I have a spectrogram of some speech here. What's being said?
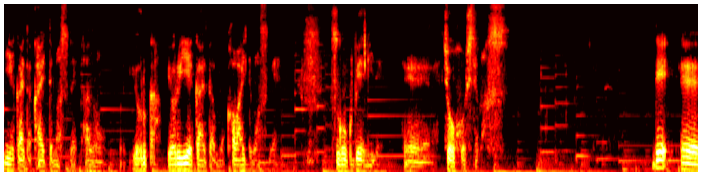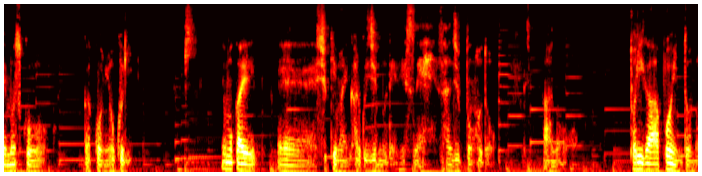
家帰ったら帰ってますね。あの、夜か。夜家帰ったらもう乾いてますね。すごく便利で、えー、重宝してます。で、えー、息子を学校に送り、で、もう一回、えー、出勤前に軽くジムでですね、30分ほど、あの、トリガーポイントの、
